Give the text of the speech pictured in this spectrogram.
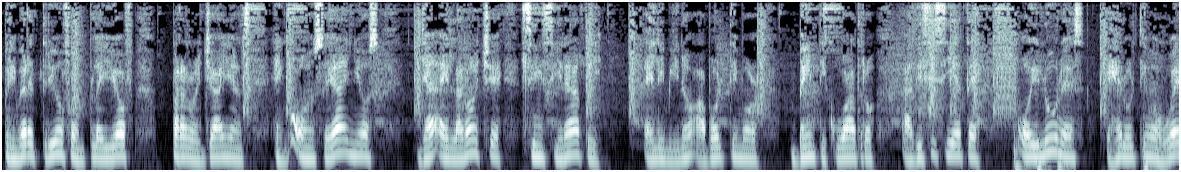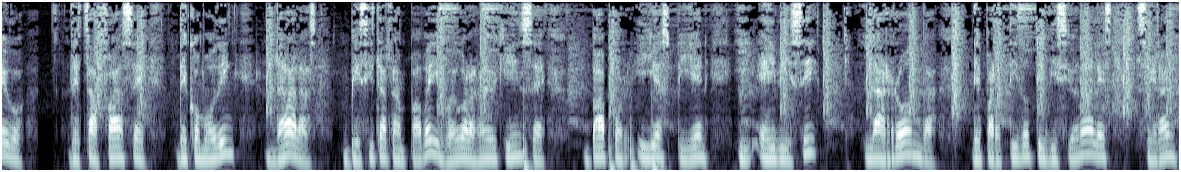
Primer triunfo en playoff para los Giants en 11 años. Ya en la noche, Cincinnati eliminó a Baltimore 24 a 17. Hoy lunes es el último juego de esta fase de comodín. Dallas visita Tampa Bay, juego a las 9.15 va por ESPN y ABC. La ronda de partidos divisionales serán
